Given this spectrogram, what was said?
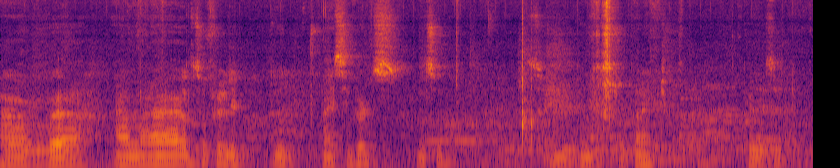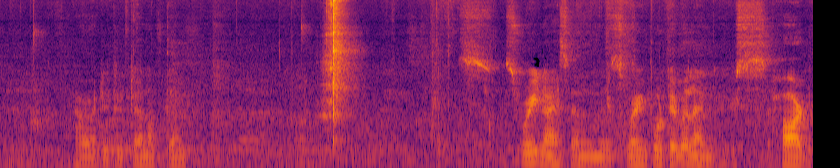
I've, uh, um, I also filled it with my cigarettes also. So you can just open it here is it. I have added 10 of them. It's, it's very nice and it's very portable and it's hard.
